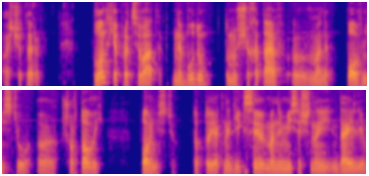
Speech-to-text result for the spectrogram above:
H4. В лонг я працювати не буду, тому що ХТФ е, в мене повністю е, шортовий. Повністю. Тобто, як на Діксі в мене місячний дейлі,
